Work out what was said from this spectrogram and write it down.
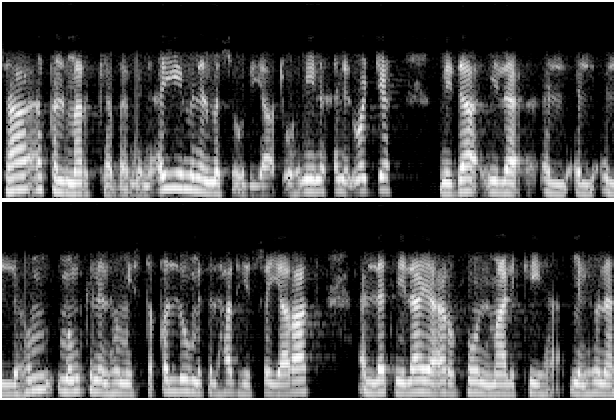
سائق المركبة من أي من المسؤوليات. وهني نحن نوجه نداء إلى اللي هم ممكن أنهم يستقلوا مثل هذه السيارات التي لا يعرفون مالكيها. من هنا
